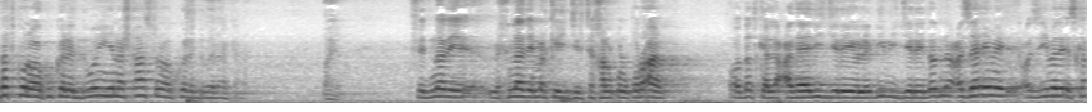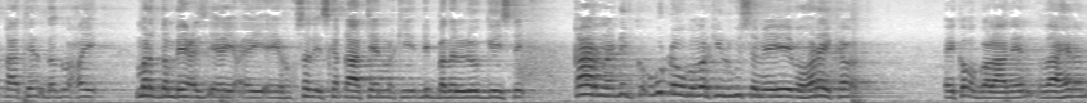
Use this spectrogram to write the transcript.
Dadkuna waa ku kala duwan yihiin ashkhaastuna waa ku kala duwanaa karaa ayb fitnadii mixnadii markay jirtay khalqulqur'aan oo dadka la cadaadi jiray oo la dhibi jiray dadna cazaaimay caziimaday iska qaateen dad waxay mar dambe ay ruksadii iska qaateen markii dhib badan loo geystay. Qaarna dhibka ugu dhowba markii lagu sameeyeyba horey ka ay ka ogolaadeen daahiran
